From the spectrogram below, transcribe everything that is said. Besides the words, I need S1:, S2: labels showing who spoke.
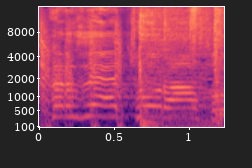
S1: तेरा यार ना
